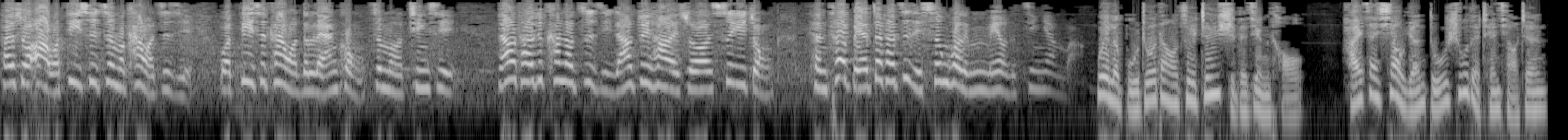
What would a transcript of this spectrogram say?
他说啊，我第一次这么看我自己，我第一次看我的脸孔这么清晰。然后他就看到自己，然后对他来说是一种很特别，在他自己生活里面没有的经验吧。为了捕捉到最真实的镜头，还在校园读书的陈巧珍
